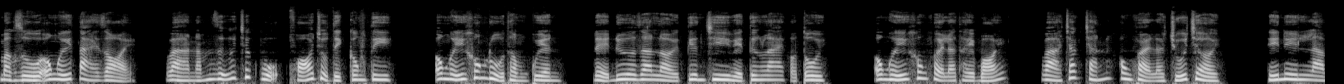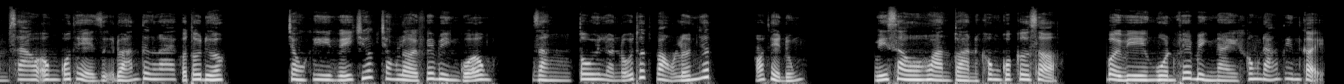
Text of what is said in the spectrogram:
Mặc dù ông ấy tài giỏi và nắm giữ chức vụ phó chủ tịch công ty, ông ấy không đủ thẩm quyền để đưa ra lời tiên tri về tương lai của tôi. Ông ấy không phải là thầy bói và chắc chắn không phải là chúa trời. Thế nên làm sao ông có thể dự đoán tương lai của tôi được? Trong khi vế trước trong lời phê bình của ông rằng tôi là nỗi thất vọng lớn nhất, có thể đúng. Vế sau hoàn toàn không có cơ sở, bởi vì nguồn phê bình này không đáng tin cậy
